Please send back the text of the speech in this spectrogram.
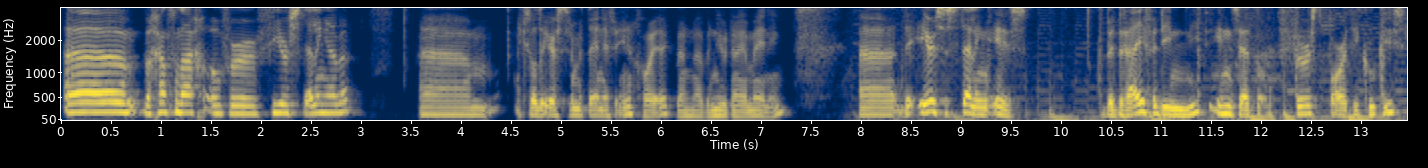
Ehm, we gaan het vandaag over vier stellingen hebben. Ehm, ik zal de eerste er meteen even ingooien. Ik ben benieuwd naar je mening. de eerste stelling is: bedrijven die niet inzetten op first-party cookies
